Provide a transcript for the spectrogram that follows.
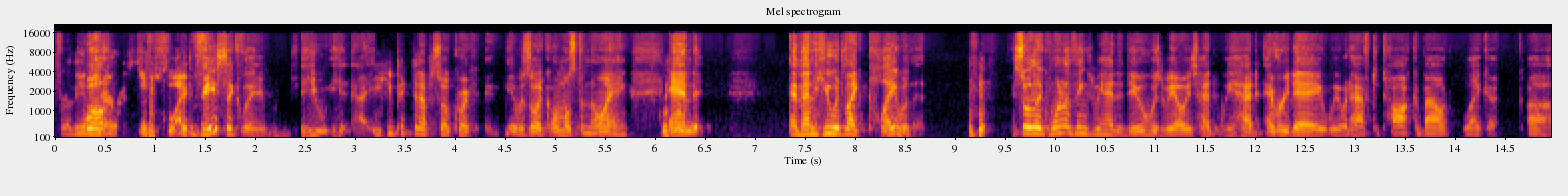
for the Well, entire rest of his life. Basically, he, he he picked it up so quick, it was like almost annoying, and and then he would like play with it. So like one of the things we had to do was we always had we had every day we would have to talk about like a uh,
